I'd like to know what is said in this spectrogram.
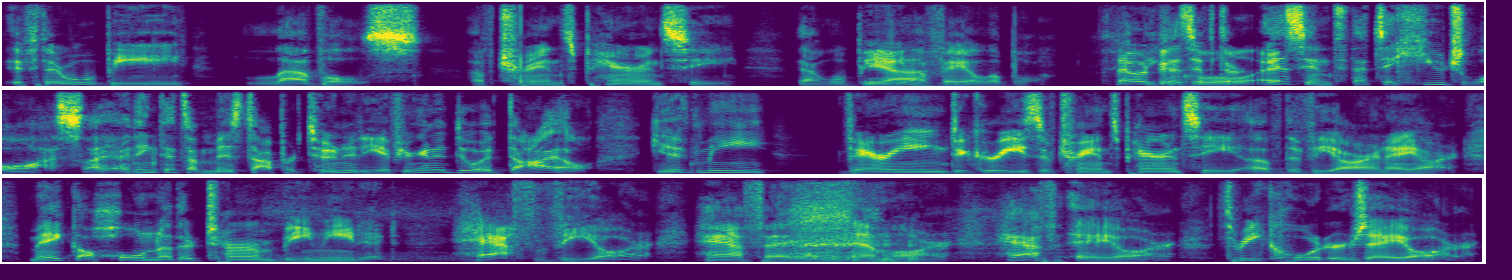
if there will be levels of transparency that will be yeah. available. That would because be cool. if there isn't, that's a huge loss. I, I think that's a missed opportunity. If you're going to do a dial, give me varying degrees of transparency of the VR and AR. Make a whole nother term be needed. Half VR, half MR, half AR, three quarters AR.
